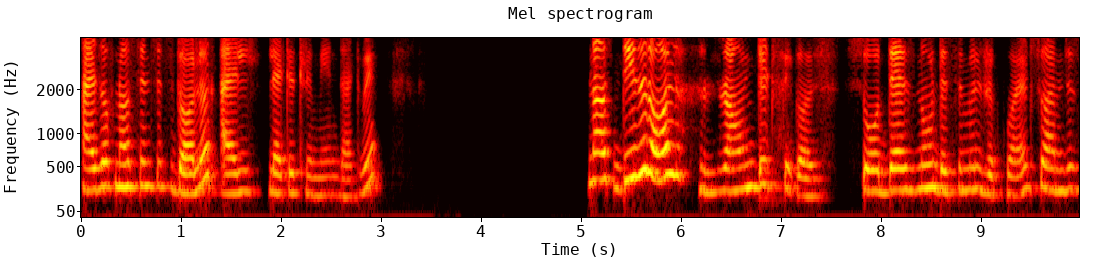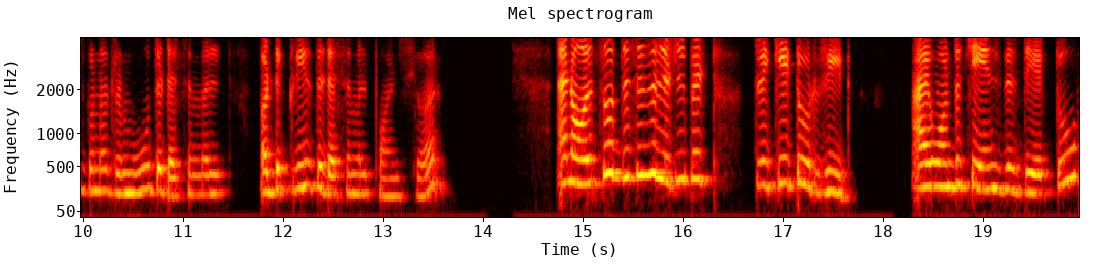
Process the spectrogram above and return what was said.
As of now, since it's dollar, I'll let it remain that way. Now, these are all rounded figures, so there's no decimal required. So I'm just going to remove the decimal or decrease the decimal points here. And also, this is a little bit tricky to read. I want to change this date to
